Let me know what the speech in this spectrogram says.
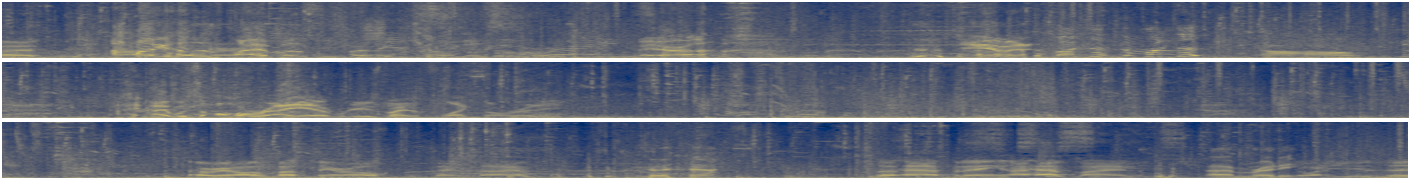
This is I like how the five of us trying to kill this Pharah. Damn it! Deflect it! Deflect it! Oh, I, I was already. I used my deflect already. Are we all busting our ults at the same time? Is that happening? I have mine. I'm ready. Do you want to use it?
